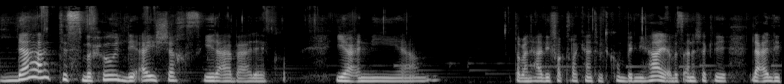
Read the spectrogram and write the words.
لا تسمحون لأي شخص يلعب عليكم. يعني طبعا هذه فقرة كانت بتكون بالنهاية بس أنا شكلي لعلي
